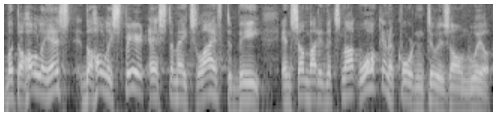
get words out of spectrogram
But the Holy, est- the Holy Spirit estimates life to be in somebody that's not walking according to his own will.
